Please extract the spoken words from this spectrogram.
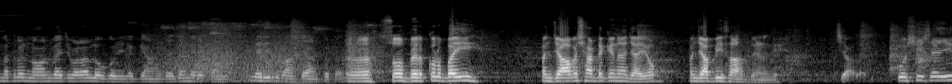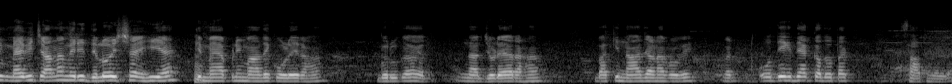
ਮਤਲਬ ਨਾਨ ਵੈਜ ਵਾਲਾ ਲੋਗੋ ਨਹੀਂ ਲੱਗਿਆ ਹੋਣਾ ਚਾਹੀਦਾ ਮੇਰੇ ਕੰਮ ਮੇਰੀ ਦੁਕਾਨ ਤੇ ਆਉਣ ਤੋਂ ਪਹਿਲਾਂ। ਸੋ ਬਿਲਕੁਲ ਬਾਈ ਪੰਜਾਬ ਛੱਡ ਕੇ ਨਾ ਜਾਇਓ ਪੰਜਾਬੀ ਸਾਥ ਦੇਣਗੇ। ਚਲੋ ਕੋਸ਼ਿਸ਼ ਹੈ ਜੀ ਮੈਂ ਵੀ ਚਾਹਨਾ ਮੇਰੀ ਦਿਲੋਂ ਇੱਛਾ ਇਹੀ ਹੈ ਕਿ ਮੈਂ ਆਪਣੀ ਮਾਂ ਦੇ ਕੋਲੇ ਰਹਾ ਗੁਰੂ ਘਰ ਨਾਲ ਜੁੜਿਆ ਰਹਾ, ਬਾਕੀ ਨਾ ਜਾਣਾ ਪਵੇ ਬਟ ਉਹ ਦੇਖਦੇ ਆ ਕਦੋਂ ਤੱਕ ਸਾਥ ਮਿਲਦਾ।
